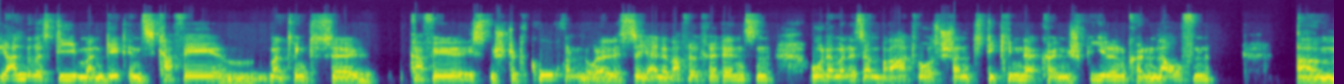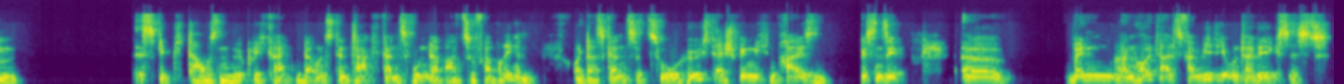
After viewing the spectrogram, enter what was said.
Die andere ist die, man geht ins Café, man trinkt äh, Kaffee, isst ein Stück Kuchen oder lässt sich eine Waffel kredenzen oder man ist am Bratwurststand, die Kinder können spielen, können laufen. Ähm, es gibt tausend Möglichkeiten, bei uns den Tag ganz wunderbar zu verbringen und das Ganze zu höchst erschwinglichen Preisen. Wissen Sie, äh, wenn man heute als Familie unterwegs ist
